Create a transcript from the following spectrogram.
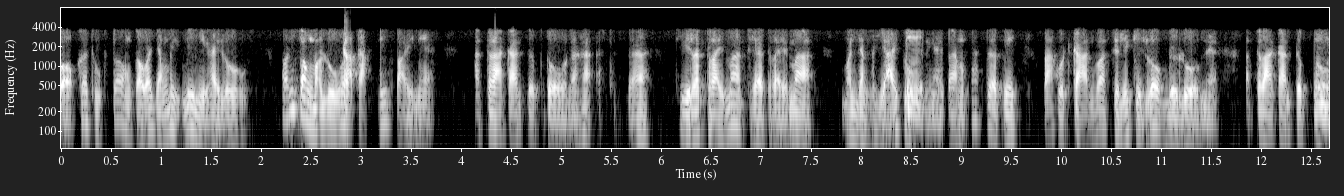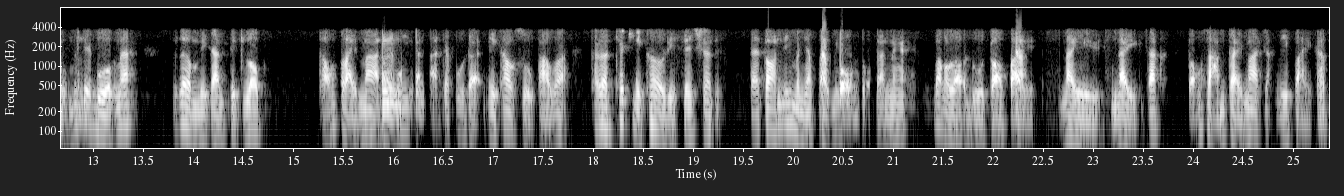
บอกก็ถูกต้องแต่ว่ายังไม่ไม่มีใครรู้ เพราะฉะนั้นต้องมารู้ว่าจากนี้ไปเนี่ย อัตราการเติบโตนะฮะนะฮะทีละไตรมาสทีละไตรมาสมันยังขยายตัวยังไงบ้างถ้าเกิดมีปรากฏการณ์ว่าเศรษฐกิจโลกโดยรวมเนี่ยอัตราการเติบโตไม่ได้บวกนะ เริ่มมีการติดลบสองไตรมาสอันนี้ก็อาจจะพูดได้นี่เข้าสู่ภาวะถ้าเกิด technical recession แต่ตอนนี้มันยังไปไม่ถึงตรงนั้นนะฮะต้องรอดูต่อไปในในสักสองสามไตรมาสจากนี้ไปครับ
